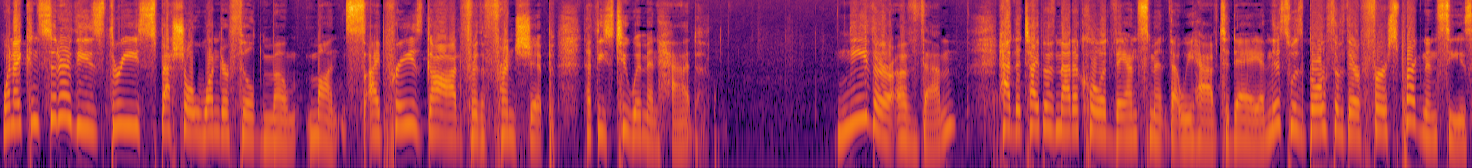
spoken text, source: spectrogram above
When I consider these three special, wonder filled mo- months, I praise God for the friendship that these two women had. Neither of them had the type of medical advancement that we have today, and this was both of their first pregnancies,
